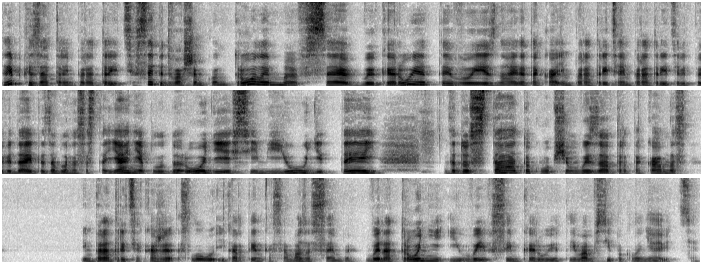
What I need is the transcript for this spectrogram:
Рибки завтра імператриці. Все під вашим контролем, все ви керуєте, ви знаєте, така імператриця, імператриця. Відповідаєте за благосостояння, плодородіє, сім'ю, дітей, за достаток. В общем, ви завтра така в нас імператриця каже слово і картинка сама за себе. Ви на троні і ви всім керуєте, і вам всі поклоняються.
